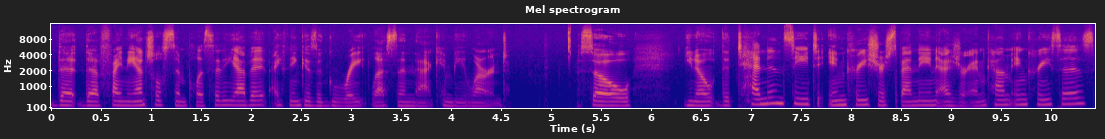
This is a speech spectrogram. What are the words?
the the financial simplicity of it, I think is a great lesson that can be learned. So, you know, the tendency to increase your spending as your income increases,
